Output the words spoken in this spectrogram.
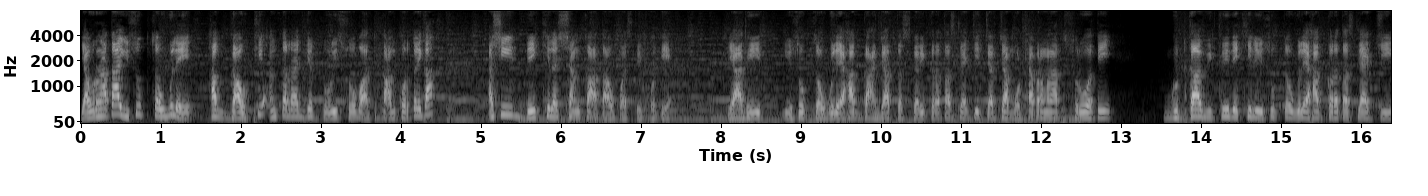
यावरून आता युसुफ चौगुले हा गावठी आंतरराज्य टोळीसोबत काम करतोय का? अशी देखील शंका आता उपस्थित होती याआधी युसुफ चौगुले हा गांजा तस्करी करत असल्याची चर्चा मोठ्या प्रमाणात सुरू होती. गुटखा विक्री देखील युसुफ चौगुले हा करत असल्याची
